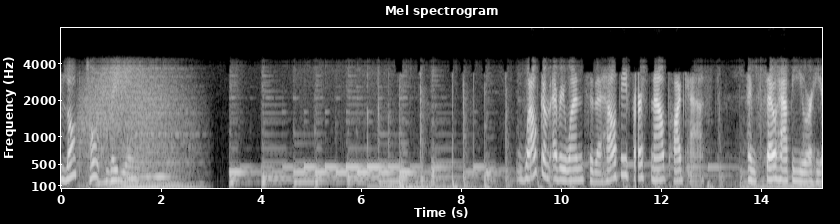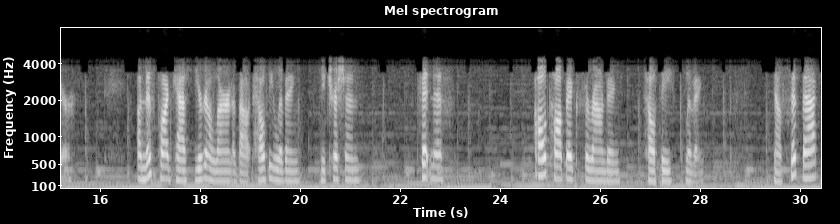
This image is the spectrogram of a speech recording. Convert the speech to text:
Blog Talk Radio. Welcome, everyone, to the Healthy First Now podcast. I'm so happy you are here. On this podcast, you're going to learn about healthy living, nutrition, fitness, all topics surrounding healthy living. Now sit back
